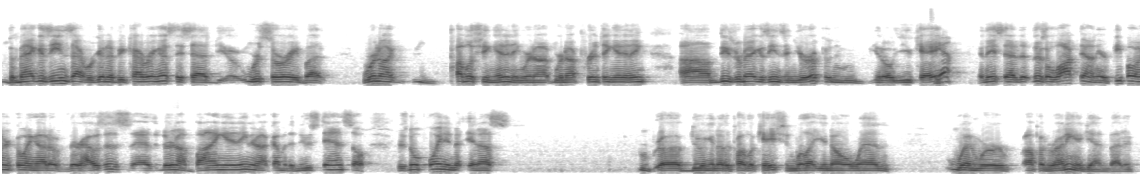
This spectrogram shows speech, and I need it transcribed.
the magazines that were going to be covering us, they said, "We're sorry, but we're not publishing anything. We're not we're not printing anything." Um, these were magazines in Europe and you know UK. Yeah and they said there's a lockdown here. People aren't going out of their houses. Uh, they're not buying anything. They're not coming to newsstands. So there's no point in in us uh, doing another publication. We'll let you know when when we're up and running again. But it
